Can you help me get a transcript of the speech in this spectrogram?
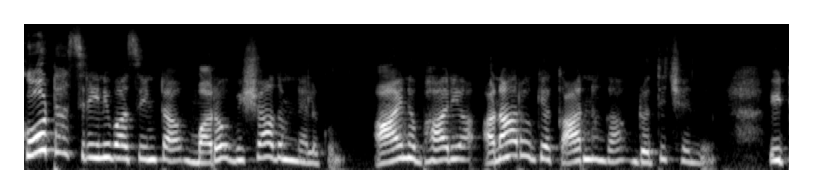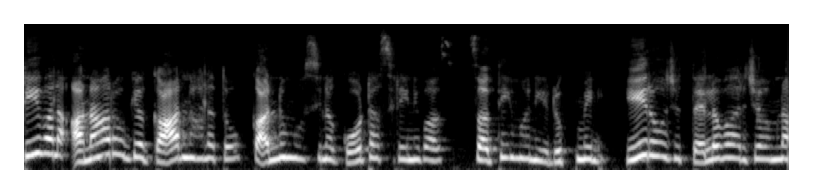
కోట శ్రీనివాస్ ఇంట మరో విషాదం నెలకొంది. ఆయన భార్య అనారోగ్య కారణంగా మృతి చెందింది. ఇటీవల అనారోగ్య కారణాలతో కన్నుమూసిన కోట శ్రీనివాస్ సతీమణి రుక్మిణి ఈ రోజు తెల్లవారుజామున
